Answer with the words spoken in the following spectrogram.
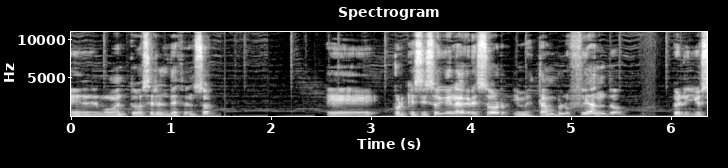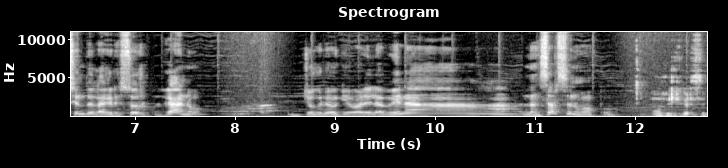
en el momento de ser el defensor. Eh, porque si soy el agresor y me están blufeando, pero yo siendo el agresor gano, yo creo que vale la pena lanzarse nomás, po. Arriesgarse.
